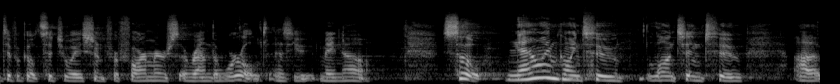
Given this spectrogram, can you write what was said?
difficult situation for farmers around the world, as you may know. So now I'm going to launch into uh,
